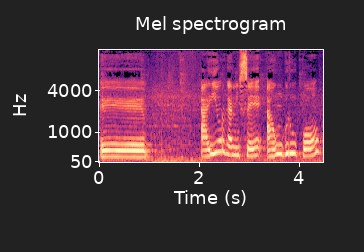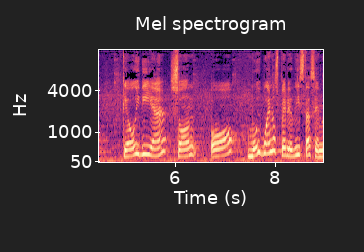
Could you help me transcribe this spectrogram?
eh, ahí organicé a un grupo que hoy día son o muy buenos periodistas en,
